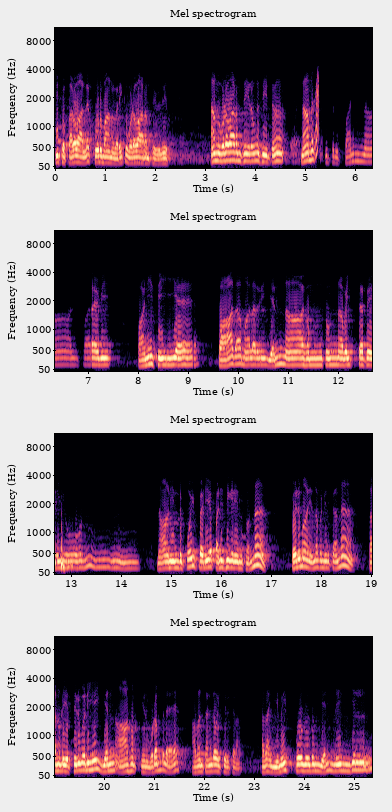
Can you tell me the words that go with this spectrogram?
இப்ப பரவாயில்ல கூடுமான வரைக்கும் உழவாரம் செய்வது. நாம உழவாரம் செய்யறவங்க செய்யட்டும். நாம இப்படி பன்னால் பரவி பணி செய்ய பாதமலர் என்னாகும் துண்ண வைத்த பெரியோன். நான் இன்று போய் பெரிய பணி செய்கிறேன்னு சொன்ன பெருமான் என்ன பண்ணிருக்கான்னா தன்னுடைய திருவடியை என் ஆகம் என் உடம்புல அவன் தங்க வச்சிருக்கிறான். அதான் இமைப்பொழுதும் என் நெஞ்சில்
